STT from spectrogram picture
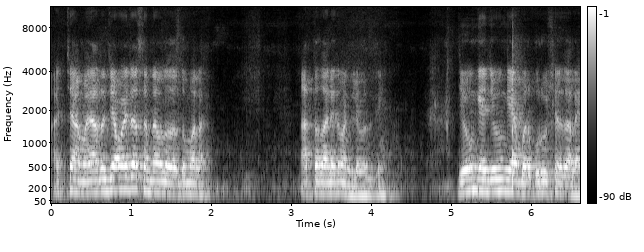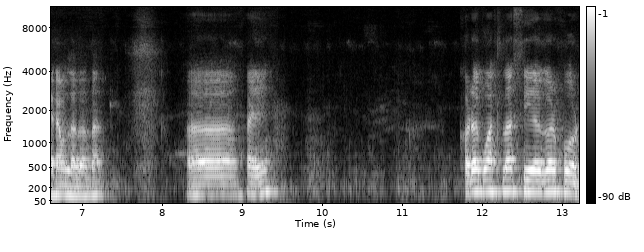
अच्छा म्हणजे आता जेवायचं असेल राव दादा तुम्हाला? आत्ता झालेत म्हटल्यावरती. जेवून घ्या जेवून घ्या. भरपूर उशीर झाला आहे राहुल दादा आता काय खडकवासला सिंहगड फोर्ट.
